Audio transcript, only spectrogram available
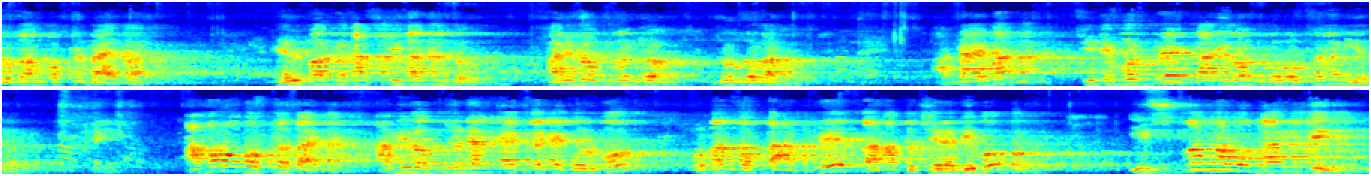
প্রধান বক্তা ড্রাইভার। হেল্পারের কাজ কি জানেন তো? খালি লোকজন যোগ আর ড্রাইভার সিটে বসবে, গাড়ি গন্তব্যস্থানে নিয়ে যাবে। আমার অবস্থা তাই। আমি লোকজন এক জায়গায় করব, প্রধান বক্তা আসবে, তার হাতে ছেড়ে দিব। ইসলাম নামক গাড়িতে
